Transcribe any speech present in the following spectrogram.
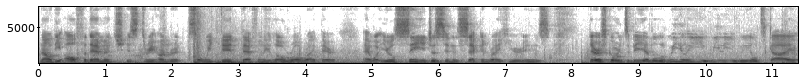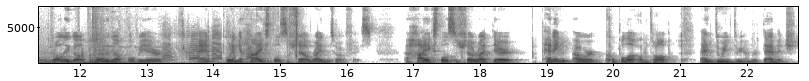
Now the alpha damage is 300, so we did definitely low roll right there. And what you'll see just in a second right here is there's going to be a little wheelie, wheelie, wheeled guy rolling up, rolling up over here and putting a high explosive shell right into our face. A high explosive shell right there, petting our cupola on top and doing 300 damage.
